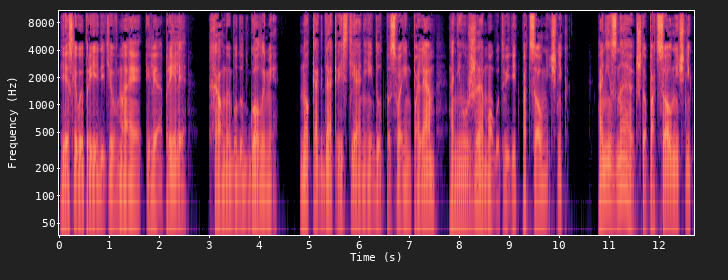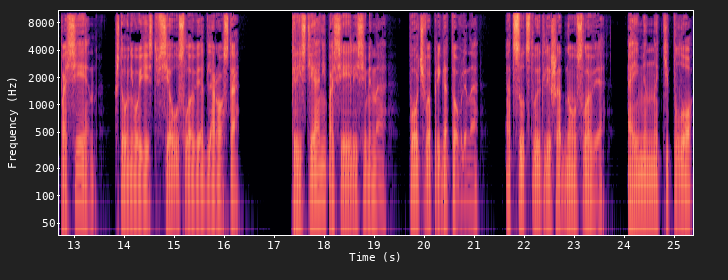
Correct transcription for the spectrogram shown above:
Если вы приедете в мае или апреле, холмы будут голыми — но когда крестьяне идут по своим полям, они уже могут видеть подсолнечник. Они знают, что подсолнечник посеян, что у него есть все условия для роста. Крестьяне посеяли семена, почва приготовлена. Отсутствует лишь одно условие, а именно тепло,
